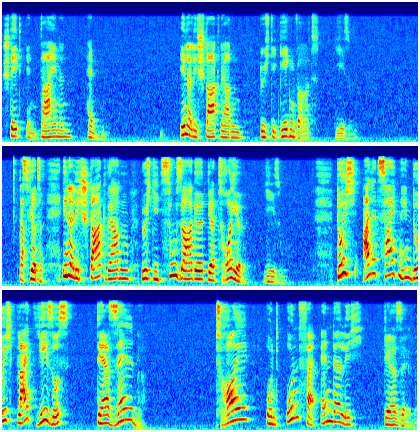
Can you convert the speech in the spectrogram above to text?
steht in deinen Händen. Innerlich stark werden durch die Gegenwart Jesu. Das vierte, innerlich stark werden durch die Zusage der Treue Jesu. Durch alle Zeiten hindurch bleibt Jesus derselbe. Treu und unveränderlich derselbe.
